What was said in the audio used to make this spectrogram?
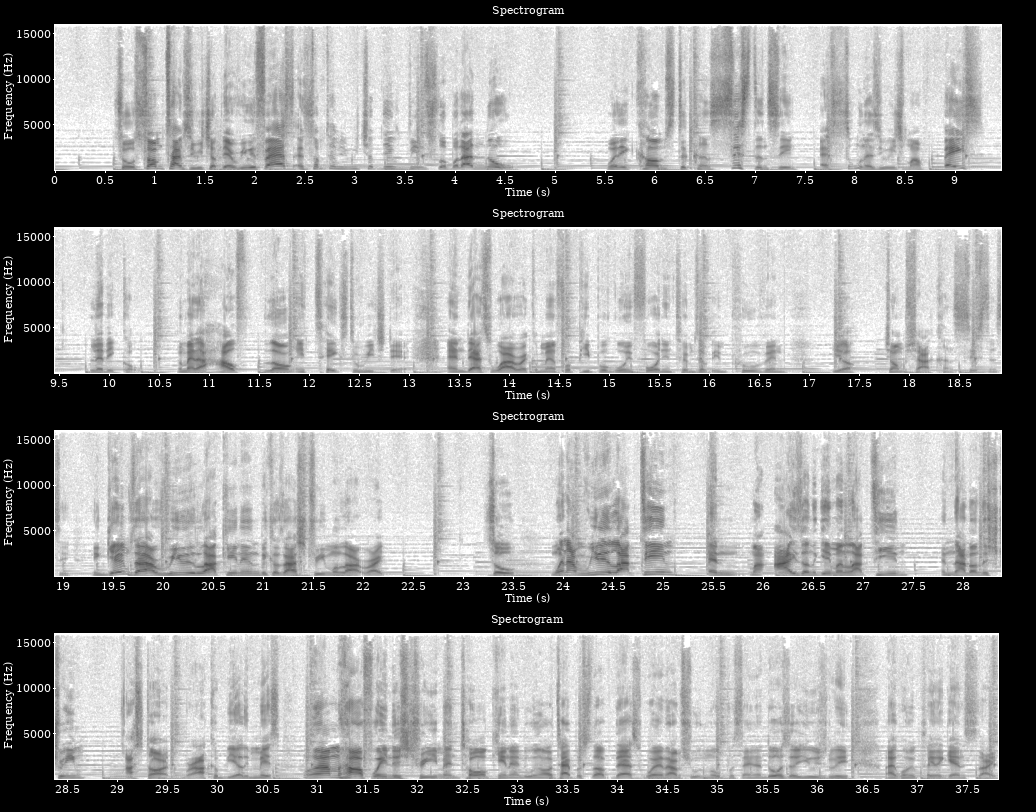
So sometimes you reach up there really fast and sometimes you reach up there really slow. But I know when it comes to consistency, as soon as you reach my face, let it go. No matter how long it takes to reach there. And that's why I recommend for people going forward in terms of improving your jump shot consistency. In games that I really lock in in because I stream a lot, right? So when I'm really locked in and my eyes on the game and locked in and not on the stream, I start, bro, I could barely miss. When I'm halfway in the stream and talking and doing all type of stuff, that's when I'm shooting low percent. And those are usually like when we played against like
